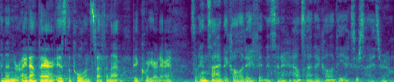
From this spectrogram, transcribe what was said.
And then right out there is the pool and stuff in that big courtyard area. So inside they call it a fitness center. Outside they call it the exercise room.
